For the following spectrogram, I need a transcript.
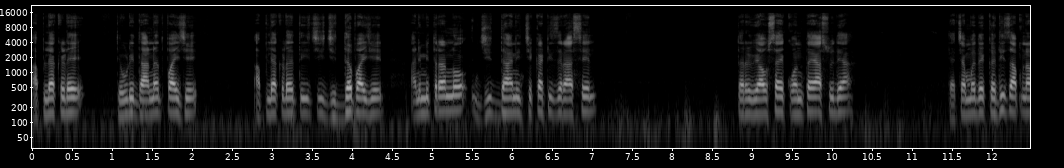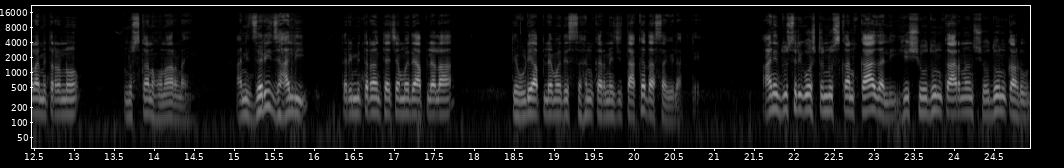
आपल्याकडे तेवढी दानत पाहिजे. आपल्याकडं तिची जिद्द पाहिजे. आणि मित्रांनो जिद्द आणि चिकाटी जर असेल तर व्यवसाय कोणताही असू द्या. त्याच्यामध्ये कधीच आपणाला मित्रांनो नुकसान होणार नाही. आणि जरी झाली तरी मित्रांनो त्याच्यामध्ये आपल्याला तेवढी आपल्यामध्ये सहन करण्याची ताकद असावी लागते. आणि दुसरी गोष्ट नुकसान का झाली हे शोधून कारण शोधून काढून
